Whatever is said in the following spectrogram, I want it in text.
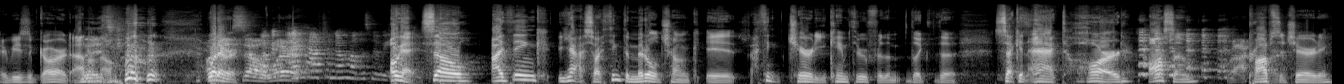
maybe he's a guard. I don't know. Whatever. Okay, so Okay, where? I have to know how this movie. Is. Okay, so I think yeah, so I think the middle chunk is I think Charity came through for the like the second act hard, awesome. Rock Props hard. to Charity.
